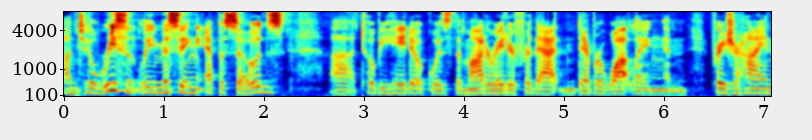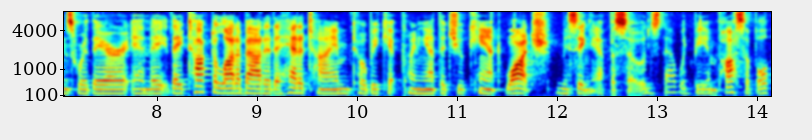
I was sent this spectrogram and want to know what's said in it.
until recently missing episodes. Uh, Toby Hadoke was the moderator for that, and Deborah Watling and Fraser Hines were there, and they, they talked a lot about it ahead of time. Toby kept pointing out that you can't watch missing episodes; that would be impossible.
